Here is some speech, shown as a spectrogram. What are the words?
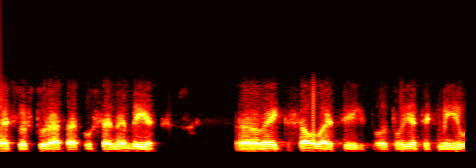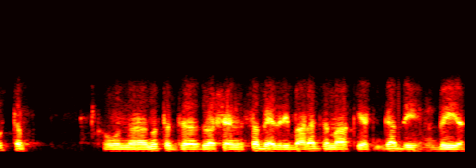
resursu turētāju pusē nebija uh, veikta saulaicīgi, to, to ietekmi jūta. Un, uh, nu, tad uh, droši vien sabiedrībā redzamākie gadījumi bija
